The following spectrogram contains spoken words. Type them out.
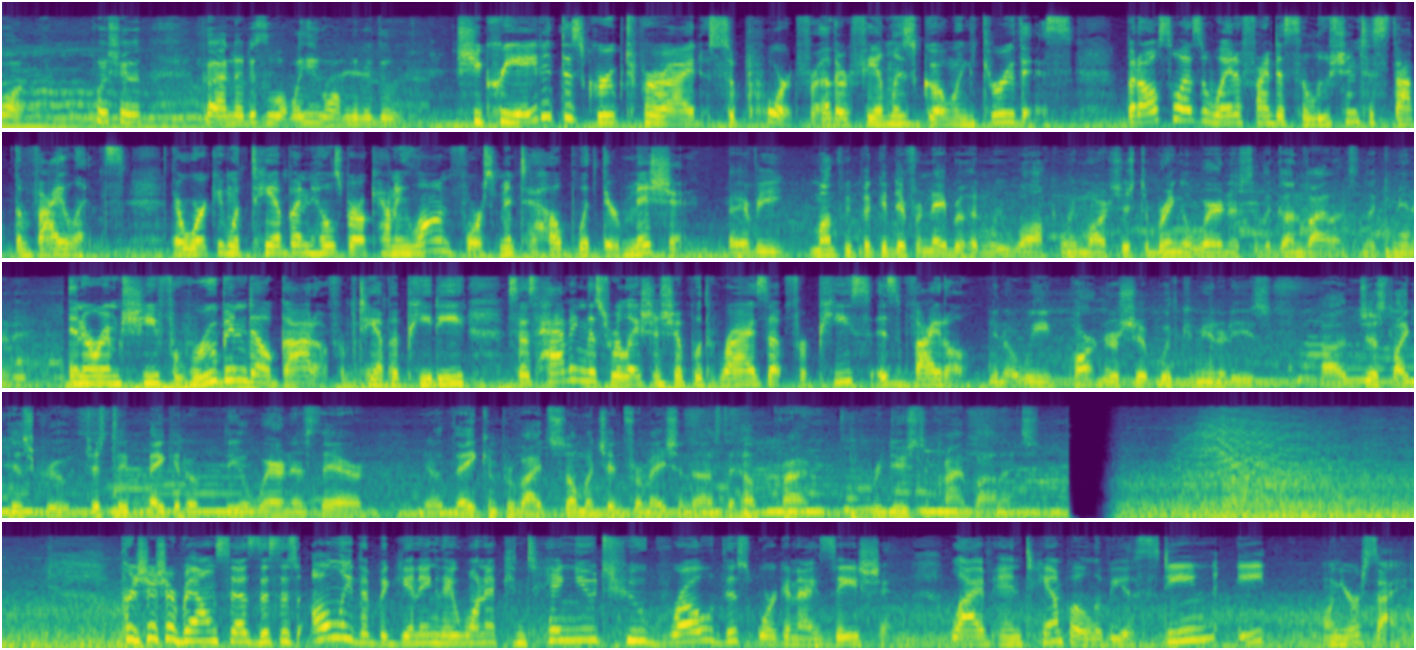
pushing because I know this is what he want me to do. She created this group to provide support for other families going through this, but also as a way to find a solution to stop the violence. They're working with Tampa and Hillsborough County law enforcement to help with their mission. Every month we pick a different neighborhood and we walk and we march just to bring awareness to the gun violence in the community. Interim Chief Ruben Delgado from Tampa PD says having this relationship with Rise Up for Peace is vital. You know, we partnership with communities uh, just like this group, just to make it a, the awareness there. You know, they can provide so much information to us to help crime, reduce the crime violence. Patricia Brown says this is only the beginning. They want to continue to grow this organization. Live in Tampa, Olivia Steen, 8 on your side.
